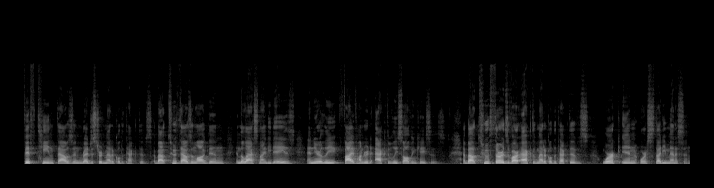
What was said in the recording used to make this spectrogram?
15,000 registered medical detectives, about 2,000 logged in in the last 90 days, and nearly 500 actively solving cases. About two thirds of our active medical detectives work in or study medicine,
